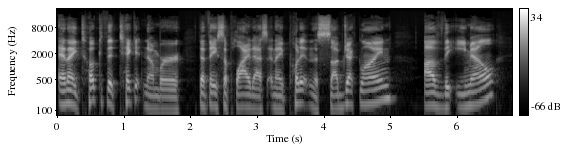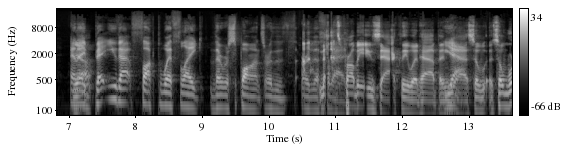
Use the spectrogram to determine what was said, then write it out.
And I took the ticket number that they supplied us and I put it in the subject line of the email. And I bet you that fucked with like the response or the or the That's probably exactly what happened. Yeah. Yeah. So so we're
